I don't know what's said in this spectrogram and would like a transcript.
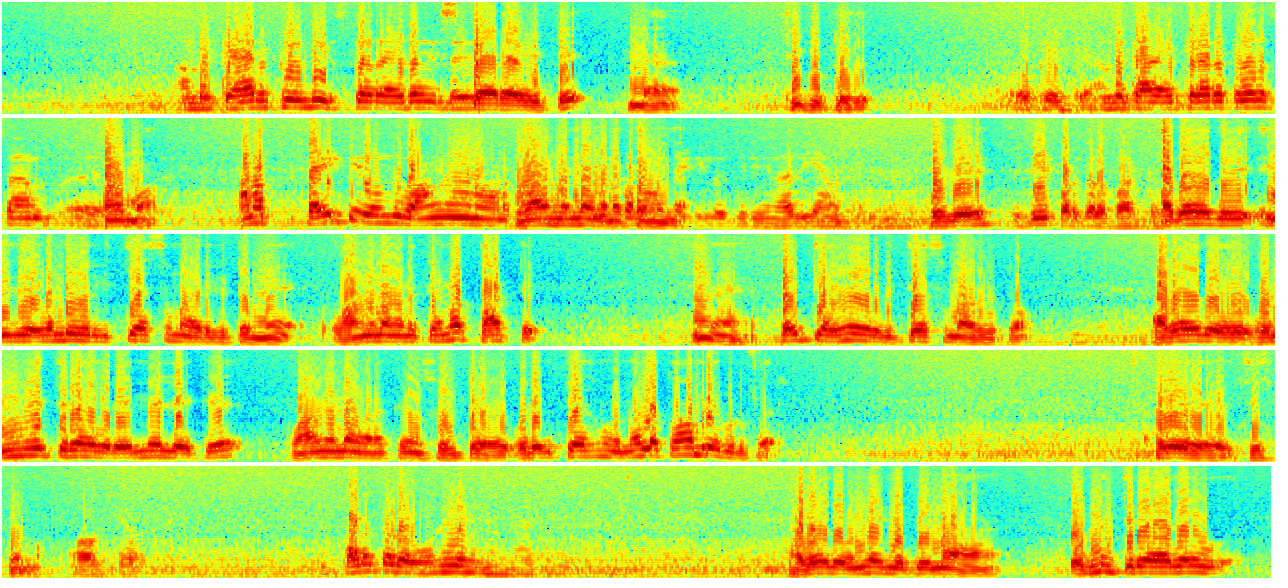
அந்த கேரக்டர் வந்து இன்ஸ்பயர் ஆயிடும் இந்த ஸ்பேர் ஆகிட்டு என்ன தூக்கி விட்டது. ஓகே ஓகே அந்த கேரக்டரோட ஆமாம் ஆனா டைட்டில் வந்து வாங்கணும் ஏன் வச்சிருக்கீங்க? இது விஜய் படத்துல பாட்டு. அதாவது இது வந்து ஒரு வித்தியாசமா இருக்கட்டுமே. வாங்கின வணக்கம்னா பாட்டு. டைட்டில் வந்து ஒரு வித்தியாசமா இருக்கட்டும். அதாவது ஒண்ணுமே தெரியாத ஒரு எம்எல்ஏக்கு வாங்கினா வணக்கம்னு சொல்லிட்டு ஒரு வித்தியாசம் நல்ல காமெடியை கொடுப்பார். அது சூஸ் பண்ணோம் ஓகே ஓகே படத்தோட ஒன்லைன் அதாவது ஒன்லைன் எப்படின்னா ஒன்றும் தெரியாத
